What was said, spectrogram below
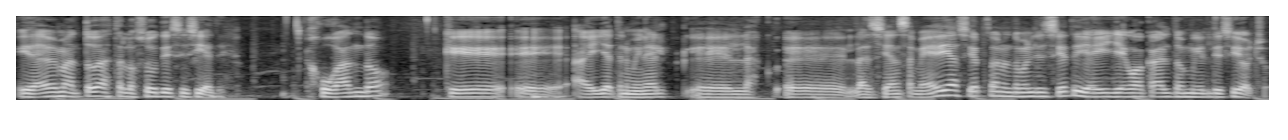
y de ahí me mantuve hasta los sub-17, jugando que eh, ahí ya terminé el- eh, la, eh, la enseñanza media, ¿cierto? En el 2017 y ahí llego acá el 2018.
